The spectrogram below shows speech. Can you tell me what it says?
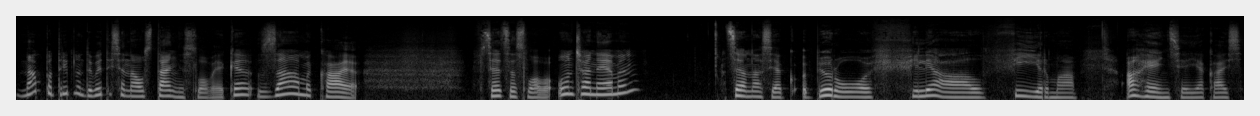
нам потрібно дивитися на останнє слово, яке замикає все це слово. Unternehmen це у нас як бюро, філіал, фірма, агенція якась.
